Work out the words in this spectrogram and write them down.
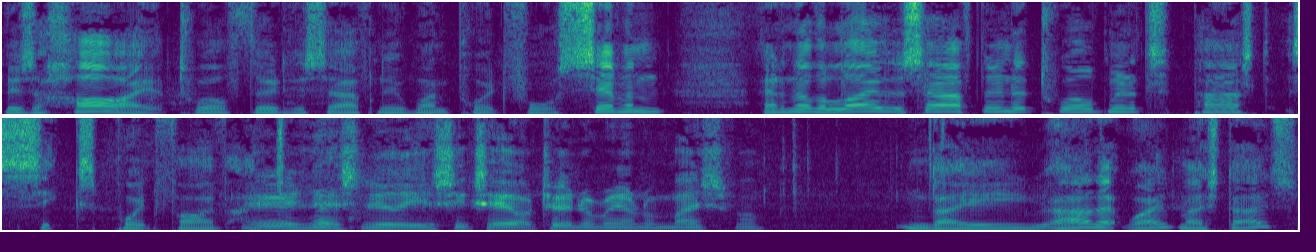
There's a high at 12.30 this afternoon, 1.47. And another low this afternoon at 12 minutes past 6.58. Yeah, that's nearly a six-hour turnaround on most of them. They are that way most days.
